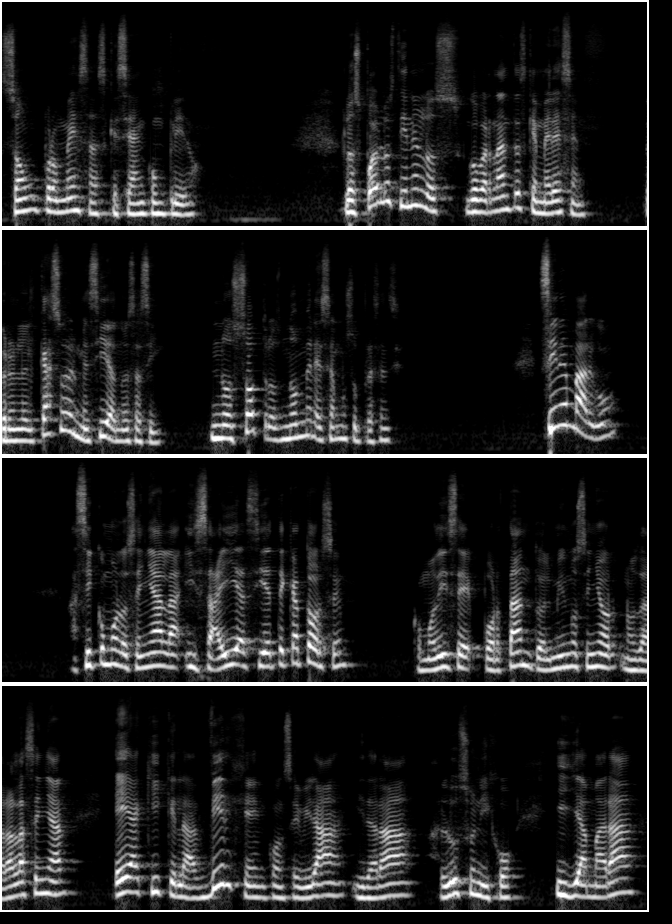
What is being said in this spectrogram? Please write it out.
son promesas que se han cumplido. Los pueblos tienen los gobernantes que merecen, pero en el caso del Mesías no es así. Nosotros no merecemos su presencia. Sin embargo, así como lo señala Isaías 7:14, como dice, por tanto el mismo Señor nos dará la señal, he aquí que la Virgen concebirá y dará a luz un hijo y llamará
